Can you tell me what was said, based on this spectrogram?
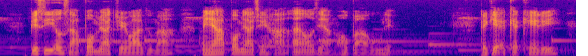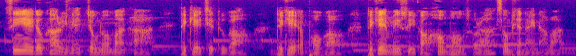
။ပစ္စည်းဥစ္စာပေါ်များကျွယ်ဝသူမှာမယားပေါ်များခြင်းဟာအံ့ဩစရာမဟုတ်ပါဘူးတဲ့။တကယ်အခက်ခဲတွေဆင်းရဲဒုက္ခတွေနဲ့ကြုံတော့မှသာတကယ်ချစ်သူကောင်း တကယ်အဖော်ကောင်းတကယ်မိတ်ဆွေကောင်းဟုတ်မဟုတ်ဆိုတာဆုံးဖြတ်နိုင်တာပါ။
